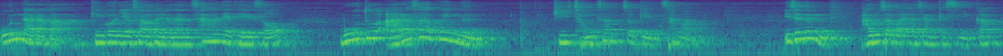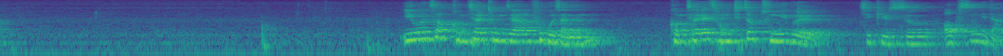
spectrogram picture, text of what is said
온 나라가 김건희 여사와 관련한 사안에 대해서 모두 알아서 하고 있는 비정상적인 상황. 이제는 바로잡아야 하지 않겠습니까? 이원석 검찰총장 후보자는 검찰의 정치적 중립을 지킬 수 없습니다.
